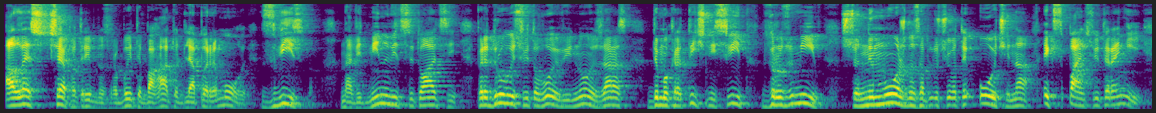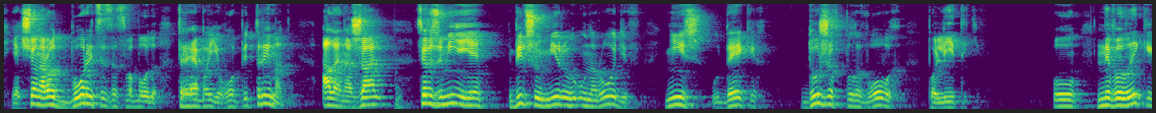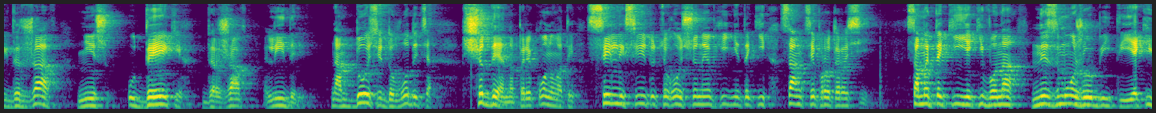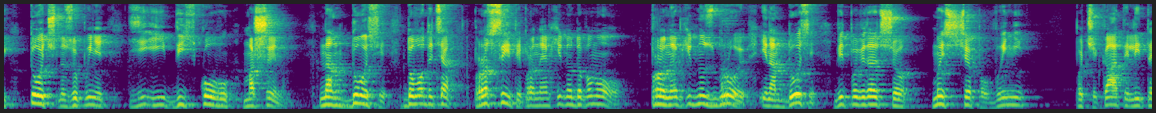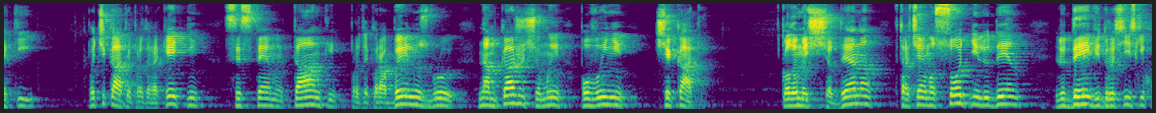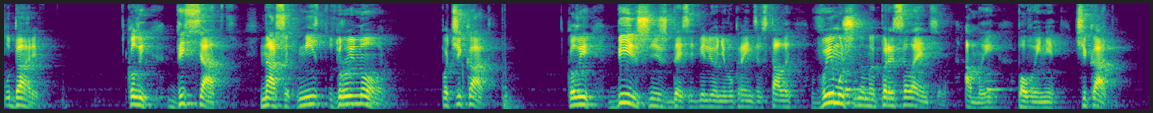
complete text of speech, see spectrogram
Але ще потрібно зробити багато для перемоги. Звісно, на відміну від ситуації перед Другою світовою війною, зараз демократичний світ зрозумів, що не можна заплющувати очі на експансію тиранії. Якщо народ бореться за свободу, треба його підтримати. Але, на жаль, це розуміння є більшою мірою у народів, ніж у деяких дуже впливових політиків у невеликих держав, ніж у деяких держав-лідерів. Нам досі доводиться щоденно переконувати сильних світу цього, що необхідні такі санкції проти Росії. Саме такі, які вона не зможе обійти, які точно зупинять її військову машину. Нам досі доводиться просити про необхідну допомогу, про необхідну зброю. І нам досі відповідають, що ми ще повинні почекати літаки, почекати протиракетні системи, танки, протикорабельну зброю. Нам кажуть, що ми повинні чекати, коли ми щоденно втрачаємо сотні людей, людей від російських ударів, коли десятки наших міст зруйновані. Почекати коли більш ніж 10 мільйонів українців стали вимушеними переселенцями, а ми повинні чекати.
